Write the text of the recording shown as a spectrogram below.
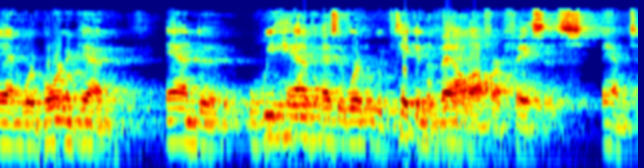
and we're born again. And uh, we have, as it were, we've taken the veil off our faces and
